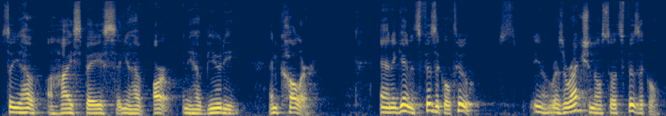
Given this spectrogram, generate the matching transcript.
So you have a high space, and you have art, and you have beauty and color. And again, it's physical too. It's, You know, resurrectional, so it's physical.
